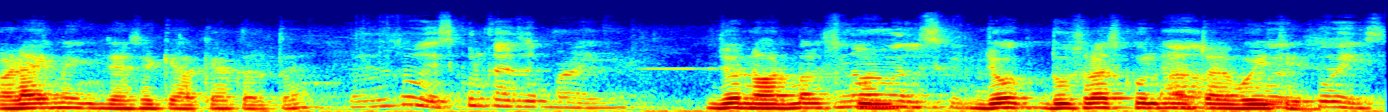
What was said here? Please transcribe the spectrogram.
पढ़ाई में जैसे क्या क्या करते हैं? तो स्कूल का जो पढ़ाई है। जो नॉर्मल स्कूल जो दूसरा स्कूल में होता है वही हाँ, चीज़?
